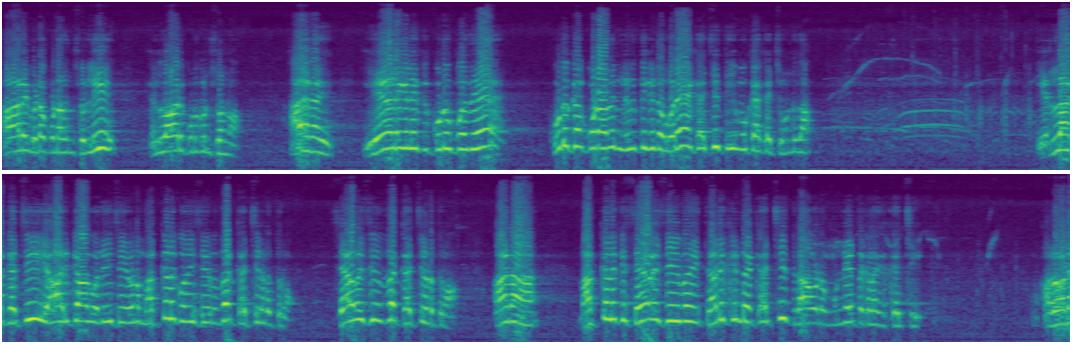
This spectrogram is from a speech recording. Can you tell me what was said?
யாரை விடக்கூடாதுன்னு சொல்லி எல்லாரும் கொடுக்கணும்னு சொன்னோம். ஆனால் ஏழைகளுக்கு கொடுப்பது கொடுக்க கூடாதுன்னு நிறுத்திக்கிட்ட ஒரே கட்சி திமுக கட்சி ஒண்ணுதான். எல்லா கட்சியும் யாருக்காக உதவி செய்யணும்? மக்களுக்கு உதவி செய்யறது தான் கட்சி நடத்துறோம். சேவை செய்யறது தான் கட்சி நடத்துறோம். ஆனா மக்களுக்கு சேவை செய்வதை தடுக்கின்ற கட்சி திராவிட முன்னேற்ற கழக கட்சி. அதோட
